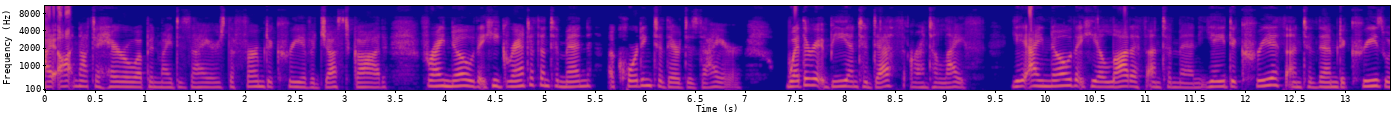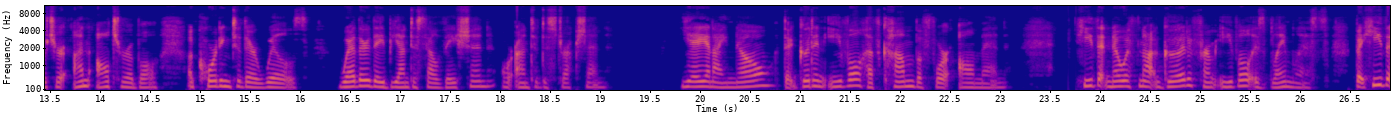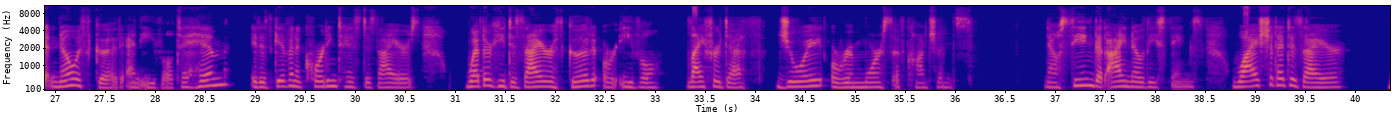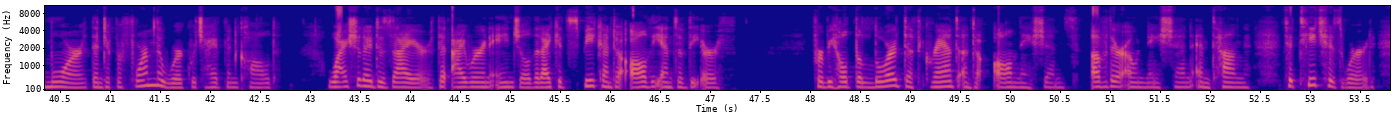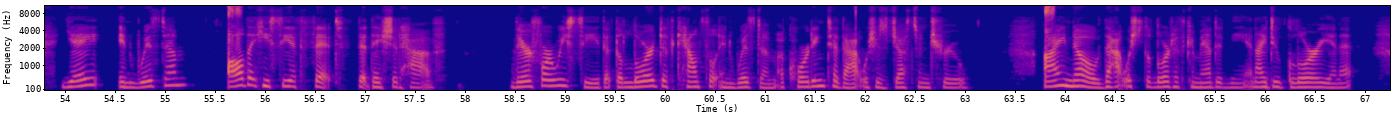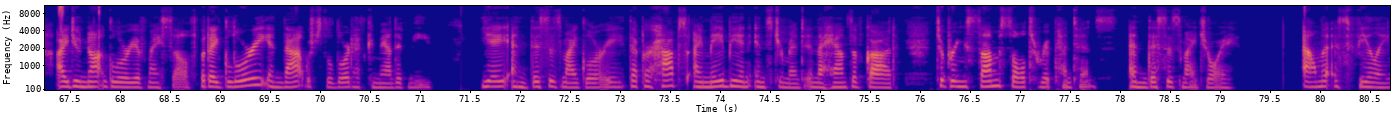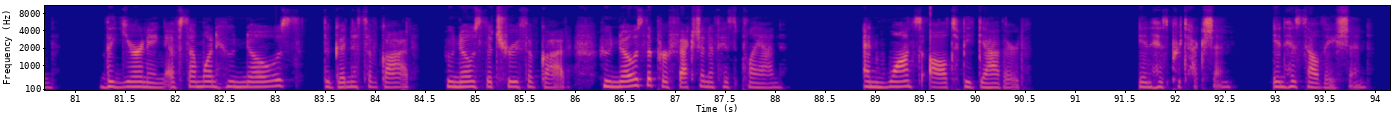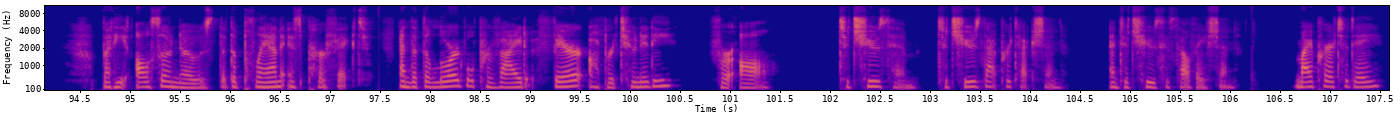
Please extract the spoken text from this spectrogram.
I ought not to harrow up in my desires the firm decree of a just God, for I know that he granteth unto men according to their desire. whether it be unto death or unto life. Yea, I know that he allotteth unto men, yea, decreeth unto them decrees which are unalterable, according to their wills, whether they be unto salvation or unto destruction. Yea, and I know that good and evil have come before all men. He that knoweth not good from evil is blameless, but he that knoweth good and evil, to him it is given according to his desires, whether he desireth good or evil, life or death, joy or remorse of conscience. Now, seeing that I know these things, why should I desire more than to perform the work which I have been called? Why should I desire that I were an angel, that I could speak unto all the ends of the earth? For behold, the Lord doth grant unto all nations of their own nation and tongue to teach his word, yea, in wisdom, all that he seeth fit that they should have. Therefore we see that the Lord doth counsel in wisdom according to that which is just and true. I know that which the Lord hath commanded me, and I do glory in it. I do not glory of myself, but I glory in that which the Lord hath commanded me. Yea, and this is my glory, that perhaps I may be an instrument in the hands of God to bring some soul to repentance, and this is my joy. Alma is feeling the yearning of someone who knows the goodness of God, who knows the truth of God, who knows the perfection of his plan, and wants all to be gathered in his protection, in his salvation. But he also knows that the plan is perfect and that the Lord will provide fair opportunity for all to choose Him, to choose that protection, and to choose His salvation. My prayer today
